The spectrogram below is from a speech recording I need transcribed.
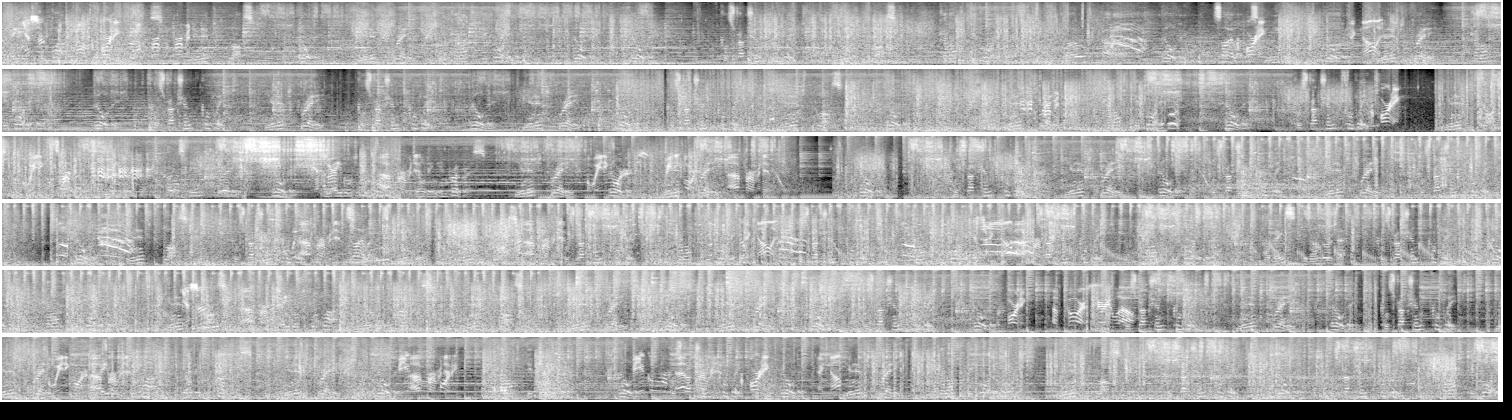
Unable Yes, sir. comply. Reporting. Progress. Affirmative. Unit lost. Building. Unit ready. Cannot deploy here. Building. Building. Construction complete. Unit lost. Cannot deploy here. Low power. Building. Silos Reporting. needed. Building. Acknowledged. Unit ready. Cannot deploy here. Building. Construction complete. Unit ready. Construction complete. Building. Unit ready. Building. Construction complete. Unit lost. Building. Unit ready. Cannot deploy. Building. Construction complete. Reporting. Unit lost. Awaiting Silos Chronosphere ready. Building. sir. Unable to comply. Building in progress. Unit ready. Awaiting Building. orders. Waiting Unit orders. ready. Affirmative. Building. Construction complete. Unit ready. Building. Construction complete. Unit ready. Construction complete. Building. Unit lost. Construction complete. Affirmative. Silos needed. Unit lost. Affirmative. Construction complete. Cannot deploy. Acknowledged. Construction complete. Cannot deploy. Affirmative. Construction complete. Cannot deploy. Base is under attack. Construction complete. Building. Cannot deploy. Unit Yes, sir. lost. Uh, Affirmative. Unable to comply. Building in progress. Unit lost. Unit ready. Building. Unit ready. Building. Construction complete. Building. Reporting. Of course. Very well. Construction complete. Unit ready. Building. Construction complete. Unit ready. Awaiting orders. Uh, Unable to comply. Building in progress. Unit ready. Building. Vehicle affirmative. Cannot deploy. Building. Vehicle Construction complete. Reporting. Building. Unit ready. Cannot deploy. Unit lost. Construction complete. Building. Construction complete. Cannot deploy.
